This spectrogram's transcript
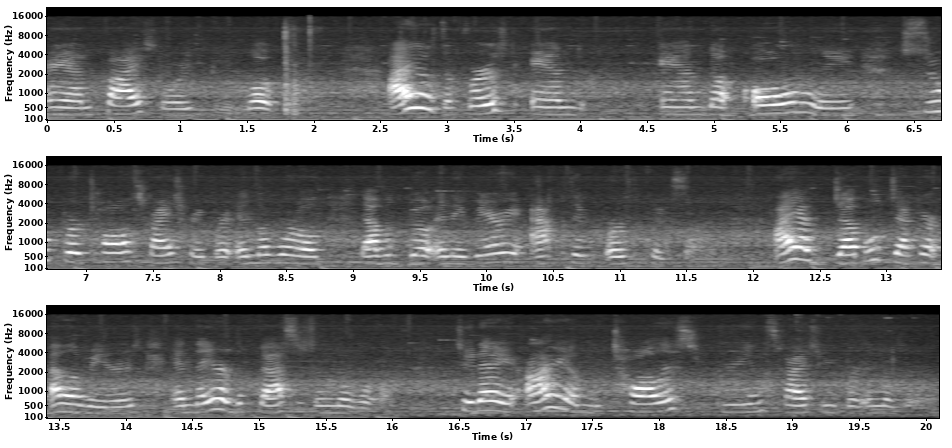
and 5 stories below ground. I was the first skyscraper in the world that was built in a very active earthquake zone. I have double-decker elevators and they are the fastest in the world. Today, I am the tallest green skyscraper in the world.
